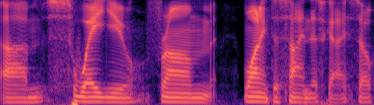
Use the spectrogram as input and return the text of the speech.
um, sway you from wanting to sign this guy. So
